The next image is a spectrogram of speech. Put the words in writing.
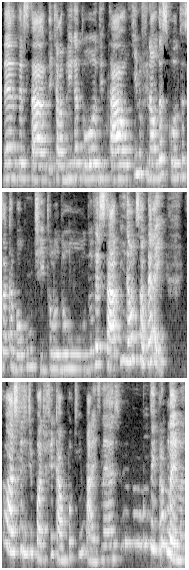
né, Verstappen, aquela briga toda e tal, que no final das contas acabou com o título do, do Verstappen. Então, só, peraí, eu acho que a gente pode ficar um pouquinho mais, né? Não, não tem problema.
